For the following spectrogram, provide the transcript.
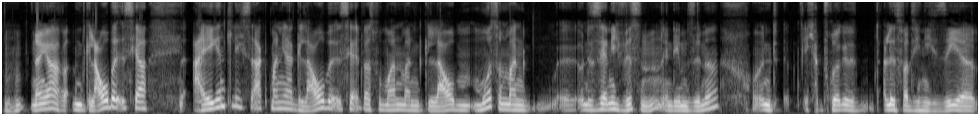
Mhm. Naja, Glaube ist ja, eigentlich sagt man ja, Glaube ist ja etwas, wo man, glauben muss und man, äh, und es ist ja nicht Wissen in dem Sinne. Und ich habe früher gesagt, alles, was ich nicht sehe,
